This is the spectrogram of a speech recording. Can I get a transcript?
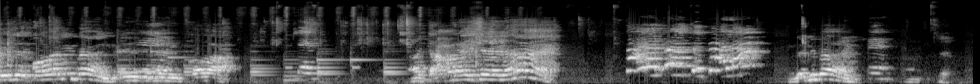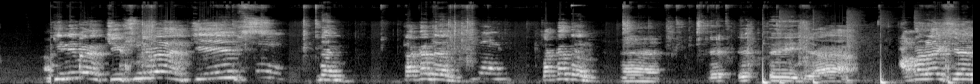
এই যে কলা নিবেন এই যে নেন কলা। দেন। আর টাকা আইছে না খালা খালা খালা নিবেন? হ্যাঁ। কি নিবেন? চিপস নিবেন? চিপস? দেন টাকা দেন। টাকা দেন। হ্যাঁ এই যা। আবার আইসেন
